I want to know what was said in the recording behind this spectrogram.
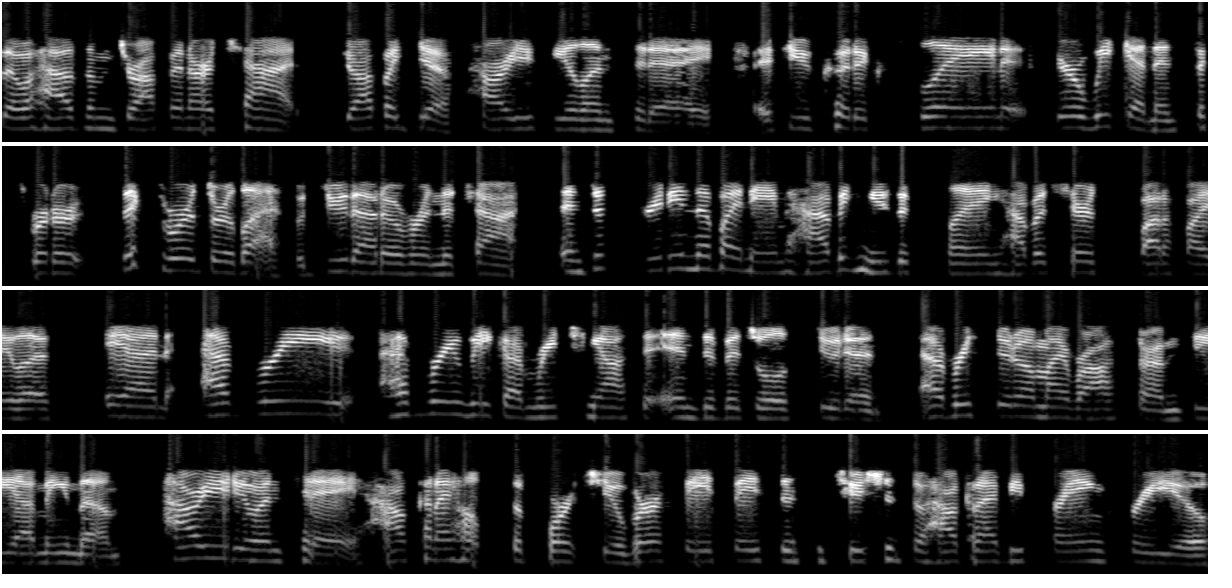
so have them drop in our chat drop a gift. How are you feeling today? If you could explain your weekend in six, or, six words or less, would do that over in the chat. And just greeting them by name, having music playing, have a shared Spotify list. And every every week, I'm reaching out to individual students. Every student on my roster, I'm DMing them. How are you doing today? How can I help support you? We're a faith based institution, so how can I be praying for you?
